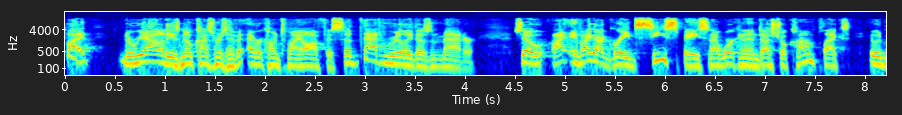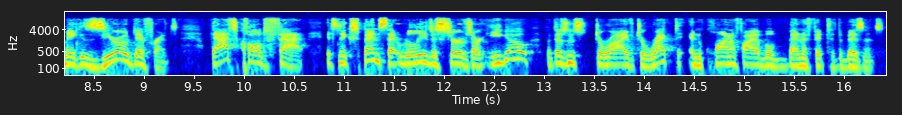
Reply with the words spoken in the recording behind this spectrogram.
But the reality is no customers have ever come to my office. So that really doesn't matter. So I, if I got grade C space and I work in an industrial complex, it would make zero difference. That's called fat. It's an expense that really just serves our ego, but doesn't derive direct and quantifiable benefit to the business.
